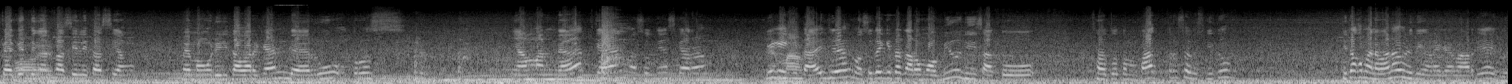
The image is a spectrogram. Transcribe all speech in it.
Kaget Oh, dengan iya. fasilitas yang memang udah ditawarkan baru terus nyaman banget kan maksudnya sekarang. Ya kayak kita aja. Maksudnya kita taruh mobil di satu satu tempat terus habis gitu kita ke mana-mana udah tinggal naik MRT aja.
